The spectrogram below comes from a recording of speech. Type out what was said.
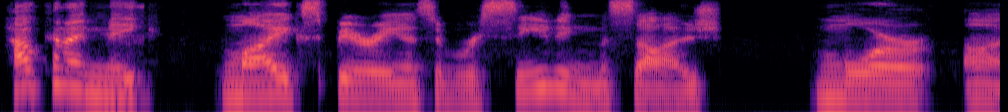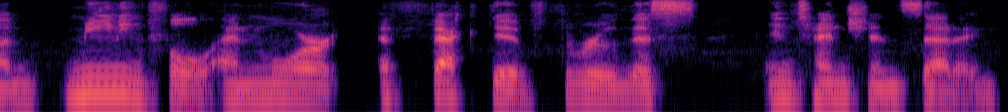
how can I make my experience of receiving massage more um, meaningful and more effective through this intention setting?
